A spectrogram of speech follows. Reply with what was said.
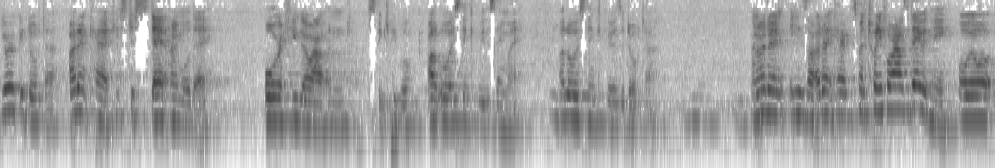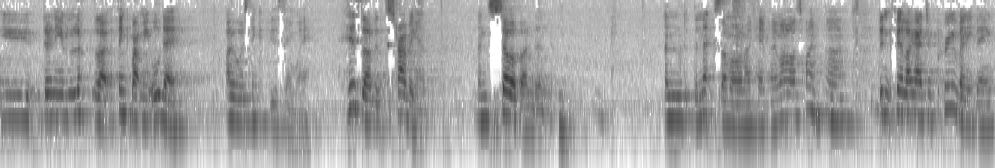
You're a good daughter. I don't care if you just stay at home all day. Or if you go out and speak to people, I'll always think of you the same way. I'll always think of you as a daughter. And I don't. He's like, I don't care if you spend 24 hours a day with me, or you don't even look like think about me all day. I always think of you the same way. His love is extravagant and so abundant. And the next summer when I came home, I was fine. Uh, didn't feel like I had to prove anything.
